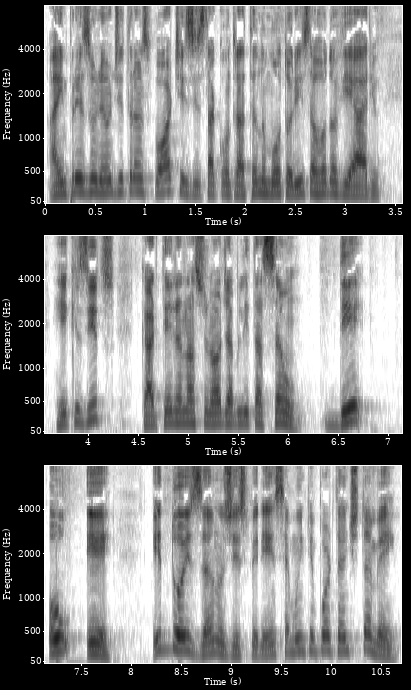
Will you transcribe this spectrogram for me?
A empresa União de Transportes está contratando motorista rodoviário. Requisitos: Carteira Nacional de Habilitação, D ou E. E dois anos de experiência é muito importante também.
